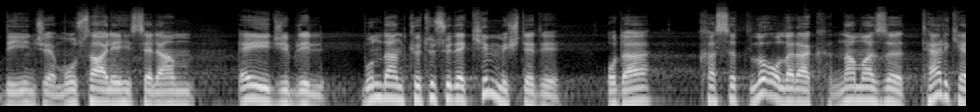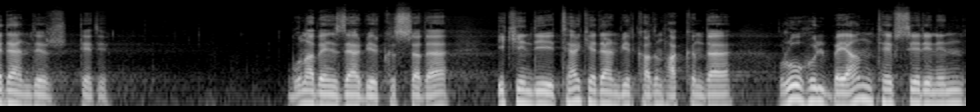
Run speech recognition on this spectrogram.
Deyince Musa aleyhisselam, Ey Cibril! Bundan kötüsü de kimmiş dedi. O da, kasıtlı olarak namazı terk edendir dedi. Buna benzer bir kıssada ikindiyi terk eden bir kadın hakkında Ruhul Beyan tefsirinin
